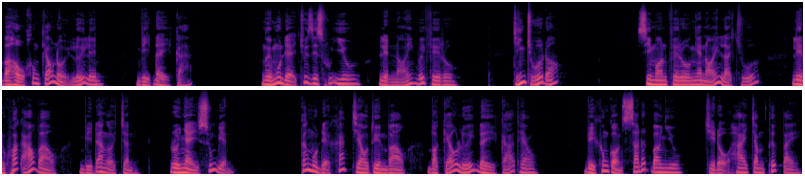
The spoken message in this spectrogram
và hầu không kéo nổi lưới lên vì đầy cá. Người môn đệ Chúa Giêsu yêu liền nói với Phêrô: "Chính Chúa đó." Simon Phêrô nghe nói là Chúa, liền khoác áo vào vì đang ở trần, rồi nhảy xuống biển. Các môn đệ khác chèo thuyền vào và kéo lưới đầy cá theo, vì không còn xa đất bao nhiêu, chỉ độ hai trăm thước tay.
